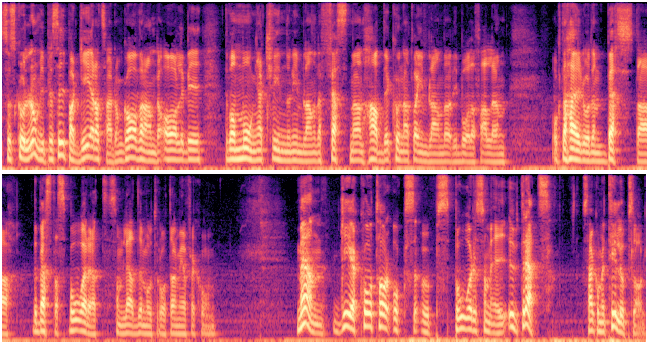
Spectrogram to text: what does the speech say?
så skulle de i princip agerat så här. De gav varandra alibi. Det var många kvinnor inblandade. Fästmön hade kunnat vara inblandad i båda fallen. Och det här är då den bästa, det bästa spåret som ledde mot Råta arméfraktion. Men GK tar också upp spår som ej utretts. Så här kommer ett till uppslag.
